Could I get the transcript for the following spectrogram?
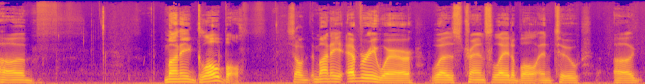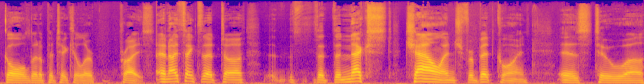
uh, money global. So money everywhere was translatable into uh, gold at a particular price. And I think that uh, that the next challenge for Bitcoin is to uh,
